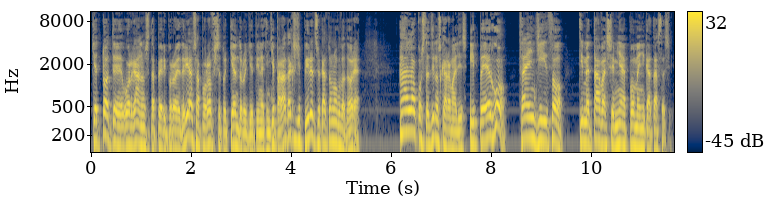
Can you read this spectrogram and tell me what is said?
Και τότε οργάνωσε τα περί προεδρίας, απορρόφησε το κέντρο και την εθνική παράταξη και πήρε τους 180. Ωραία. Αλλά ο Κωνσταντίνος Καραμαλής είπε: Εγώ θα εγγυηθώ τη μετάβαση σε μια επόμενη κατάσταση.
